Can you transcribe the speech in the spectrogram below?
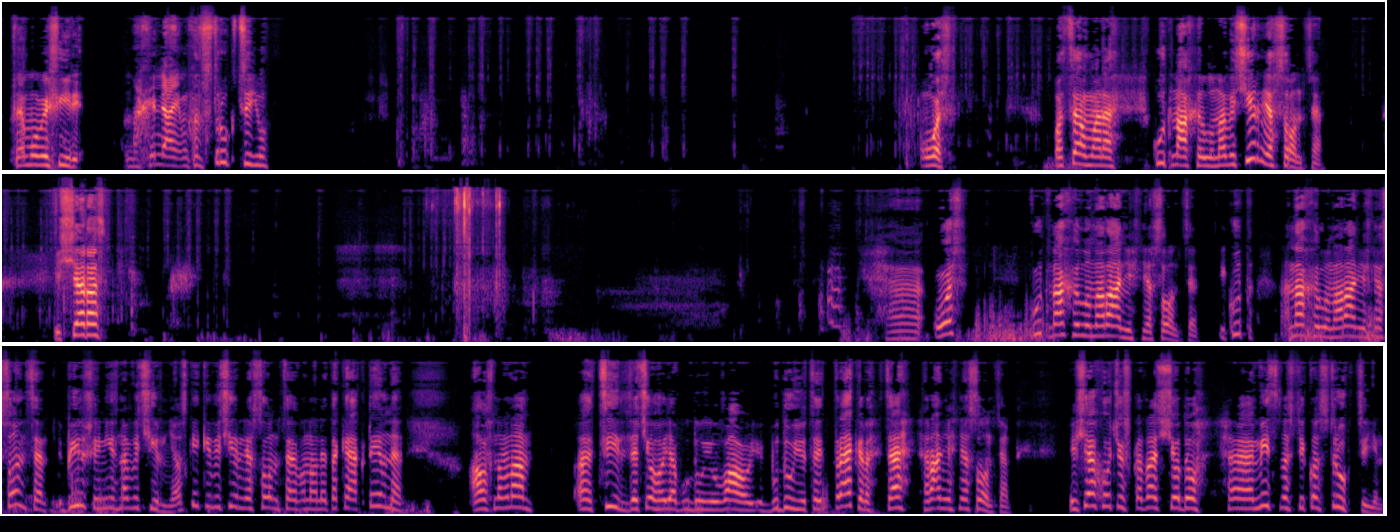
В прямому ефірі нахиляємо конструкцію. Ось. Оце у мене кут нахилу на вечірнє сонце. І ще раз. Ось кут нахилу на ранішнє сонце. І кут нахилу на ранішнє сонце більший, ніж на вечірнє. Оскільки вечірнє сонце воно не таке активне, а основна е, ціль, для чого я будую вау, будую цей трекер, це ранішнє сонце. І ще хочу сказати щодо е, міцності конструкції.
